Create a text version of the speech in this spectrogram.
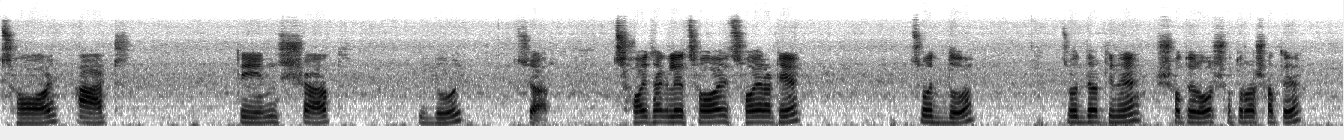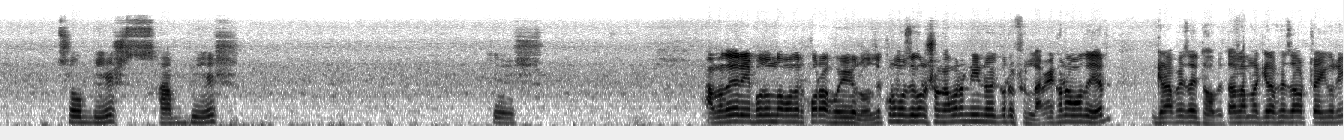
ছয়, আট, তিন, সাত, দুই, চার। ছয় থাকলে ছয় ছয় আটে চোদ্দ চোদ্দ তিনে সতেরো সতেরো সাথে চব্বিশ, ছাব্বিশ, তেইশ। আমাদের এ পর্যন্ত আমাদের করা হয়ে গেল। যে ক্রমযোগন সংখ্যা আমরা নির্ণয় করে ফেললাম। এখন আমাদের গ্রাফে যাইতে হবে। তাহলে আমরা গ্রাফে যাওয়ার ট্রাই করি।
